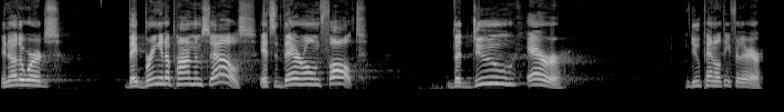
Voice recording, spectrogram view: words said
In other words, they bring it upon themselves. It's their own fault. The due error, due penalty for their error.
